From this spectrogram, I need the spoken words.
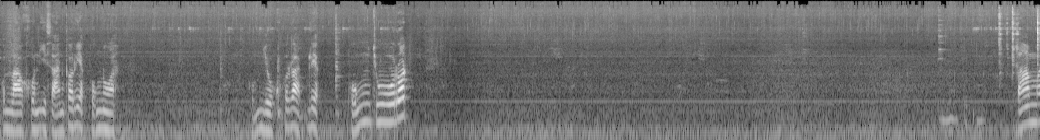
คนลาวคนอีสานก็เรียกผงนัว ผมอยู่โคราชเรียกผงชูรส ตามมา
